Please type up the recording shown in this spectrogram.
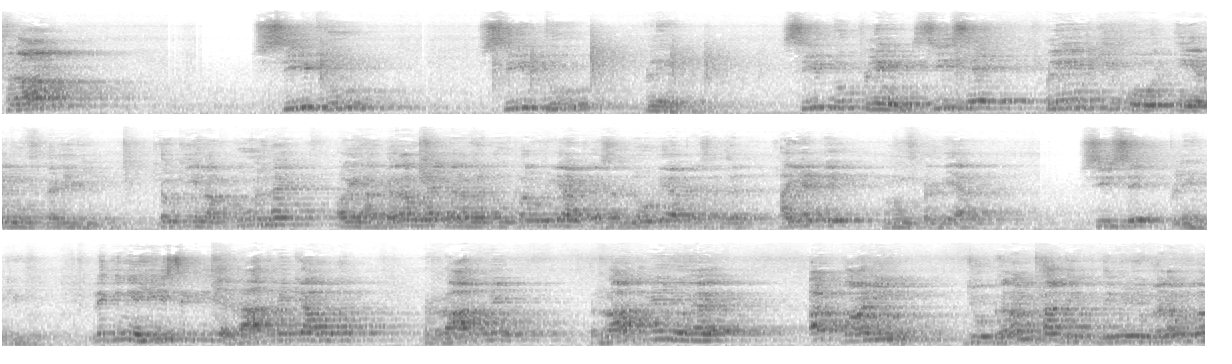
from sea to sea to plain. Sea to plain, sea से प्लेन की ओर एयर मूव करेगी, क्योंकि यहाँ कूल है और यहाँ गर्म है गर्म है तो ऊपर उठ गया प्रेशर लो गया प्रेशर से हाई पे मूव कर गया सी से प्लेन की ओर। लेकिन यही स्थिति है, रात में क्या होगा? रात में रात में जो है, अब पानी जो गर्म था दिन, में जो गर्म हुआ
